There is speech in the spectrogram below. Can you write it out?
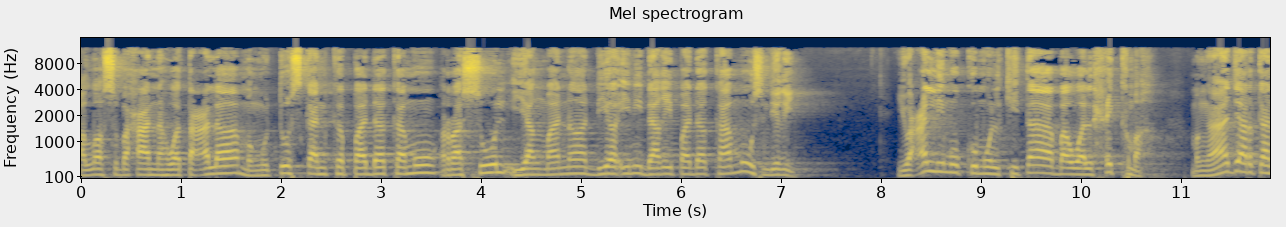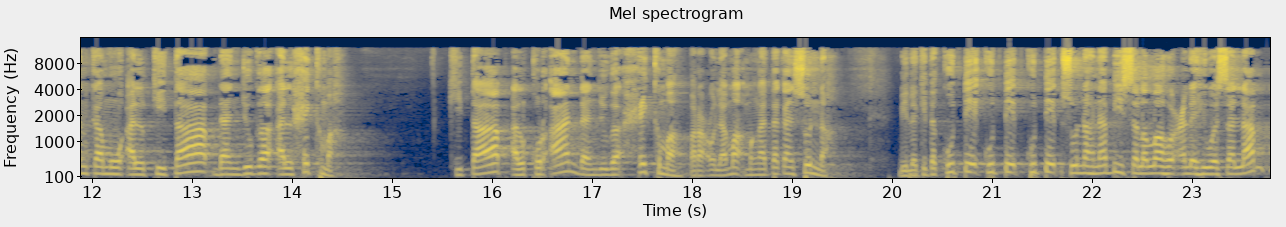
Allah Subhanahu wa taala mengutuskan kepada kamu rasul yang mana dia ini daripada kamu sendiri. Yu'allimukumul kitaba wal hikmah. Mengajarkan kamu al-kitab dan juga al-hikmah. Kitab, Al-Quran dan juga hikmah para ulama mengatakan sunnah. Bila kita kutip-kutip-kutip sunnah Nabi sallallahu alaihi wasallam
